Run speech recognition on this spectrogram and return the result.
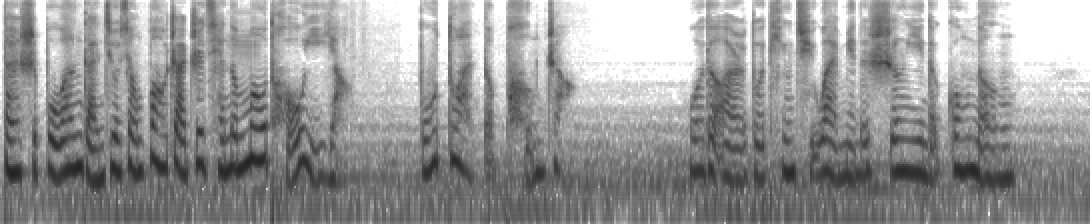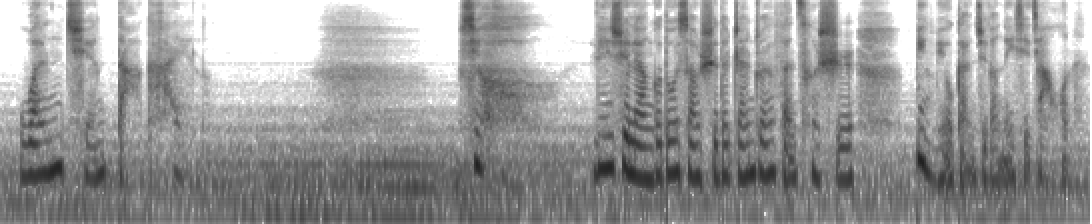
但是不安感就像爆炸之前的猫头一样，不断的膨胀。我的耳朵听取外面的声音的功能完全打开了。幸好，连续两个多小时的辗转反侧时，并没有感觉到那些家伙们。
